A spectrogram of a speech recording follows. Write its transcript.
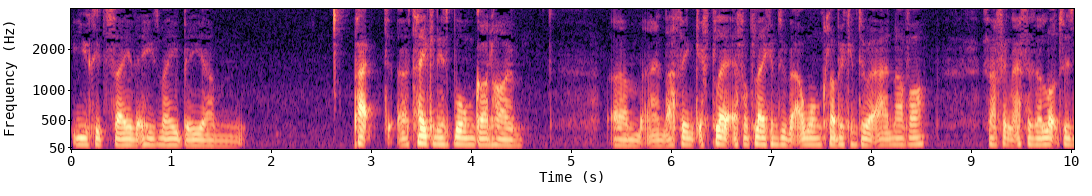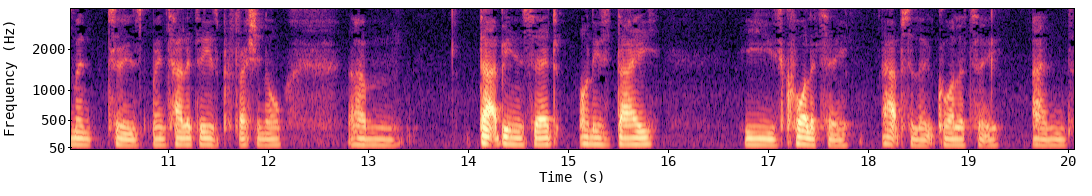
You could say that he's maybe um, packed, uh, taken his ball and gone home. Um, and I think if play, if a player can do that at one club, he can do it at another. So I think that says a lot to his men- to his mentality as a professional. Um, that being said, on his day, he's quality, absolute quality, and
